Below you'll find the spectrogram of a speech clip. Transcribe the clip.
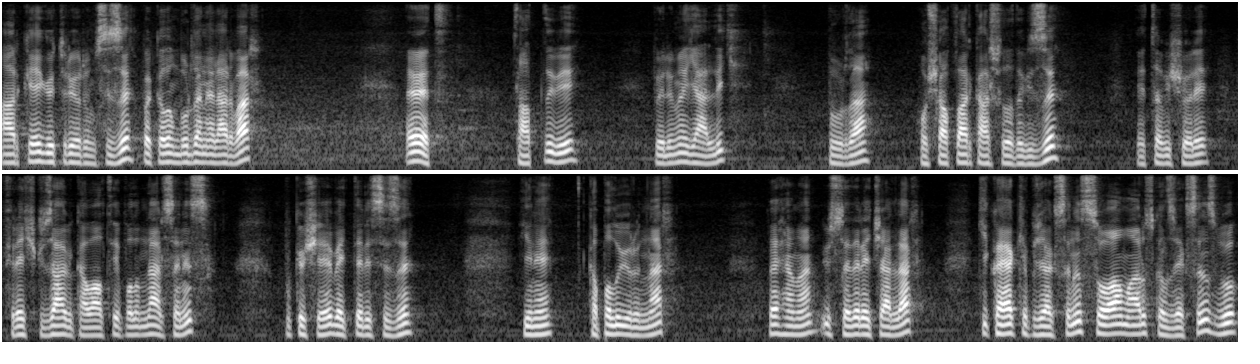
arkaya götürüyorum sizi. Bakalım burada neler var. Evet. Tatlı bir bölüme geldik. Burada hoşaflar karşıladı bizi. E tabii şöyle fresh güzel bir kahvaltı yapalım derseniz bu köşeye bekleriz sizi. Yine kapalı ürünler ve hemen üstte de reçeller ki kayak yapacaksınız, soğuğa maruz kalacaksınız. Bu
